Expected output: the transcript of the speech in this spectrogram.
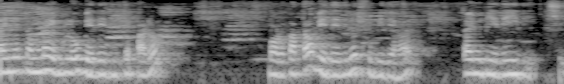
চাইলে তোমরা এগুলোও বেঁধে দিতে পারো। বড় পাতাও বেঁধে দিলে সুবিধে হয়। তো আমি বেঁধেই দিচ্ছি।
